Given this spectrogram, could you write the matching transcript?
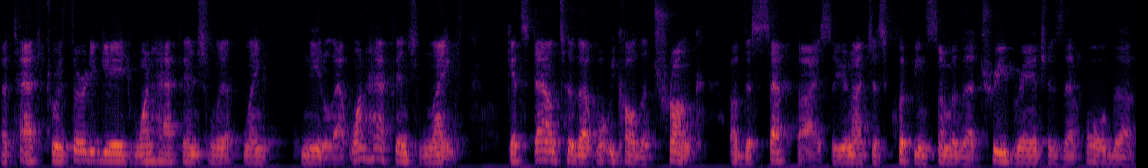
attached to a 30 gauge, one half inch length needle. That one half inch length gets down to the, what we call the trunk of the septi. So you're not just clipping some of the tree branches that hold the,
